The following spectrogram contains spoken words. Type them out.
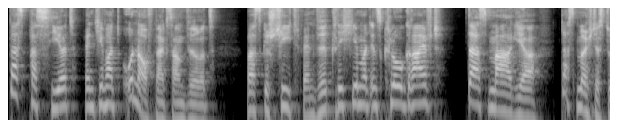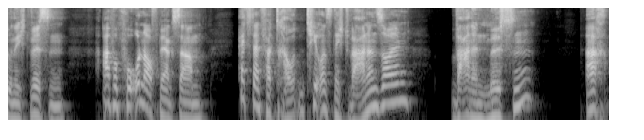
Das passiert, wenn jemand unaufmerksam wird. Was geschieht, wenn wirklich jemand ins Klo greift? Das Magier, das möchtest du nicht wissen. Apropos unaufmerksam. Hätte dein Vertrautentier uns nicht warnen sollen? Warnen müssen? Ach,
